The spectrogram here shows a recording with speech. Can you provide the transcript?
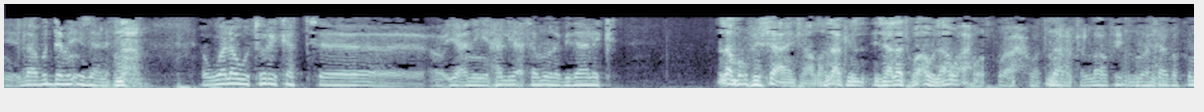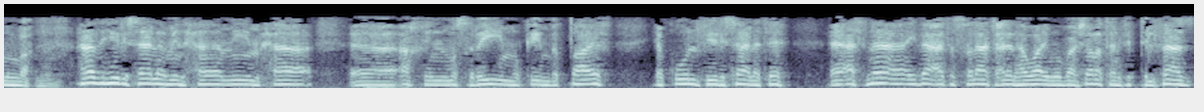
لا بد من إزالته نعم. ولو تركت آه، يعني هل يأثمون بذلك؟ الأمر في الساعة إن شاء الله لكن إزالته أولى وأحوط. وأحوط. نعم. بارك الله فيكم وأثابكم الله. نعم. هذه رسالة من حاميم حاء آه، أخ مصري مقيم بالطائف يقول في رسالته أثناء إذاعة الصلاة على الهواء مباشرة في التلفاز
